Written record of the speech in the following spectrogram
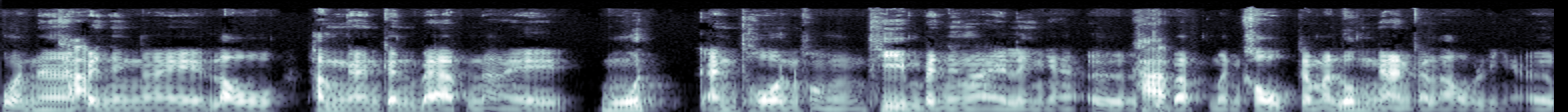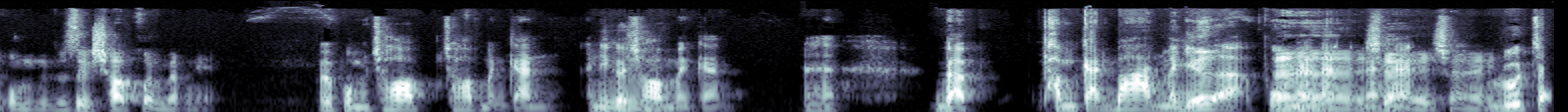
หัวหน้าครับเป็นยังไงเราทำงานกันแบบไหนมูดแอนโทนของทีมเป็นยังไงอะไรเงี้ยเออครับคือแบบเหมือนเขาจะมาร่วมงานกับเราอะไรเงี้ยเออผมรู้สึกชอบคนแบบเนี้ยเออผมชอบชอบเหมือนกัน อันนี้ก็อืมชอบเหมือนกันนะฮะแบบทำการบ้านมาเยอะอะพวกนั้นอะอ่านะใช่ฮะใช่รู้จัก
